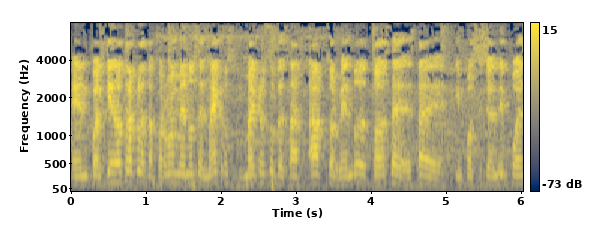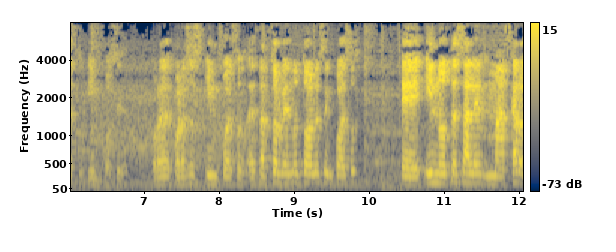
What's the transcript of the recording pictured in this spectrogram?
En cualquier otra plataforma menos en Microsoft. Microsoft está absorbiendo toda esta, esta imposición de impuestos, imposición, por, por esos impuestos, está absorbiendo todos los impuestos eh, y no te sale más caro.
